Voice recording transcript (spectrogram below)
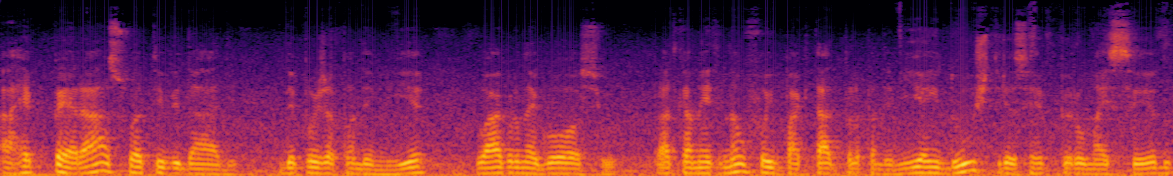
a recuperar a sua atividade depois da pandemia. O agronegócio praticamente não foi impactado pela pandemia, a indústria se recuperou mais cedo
